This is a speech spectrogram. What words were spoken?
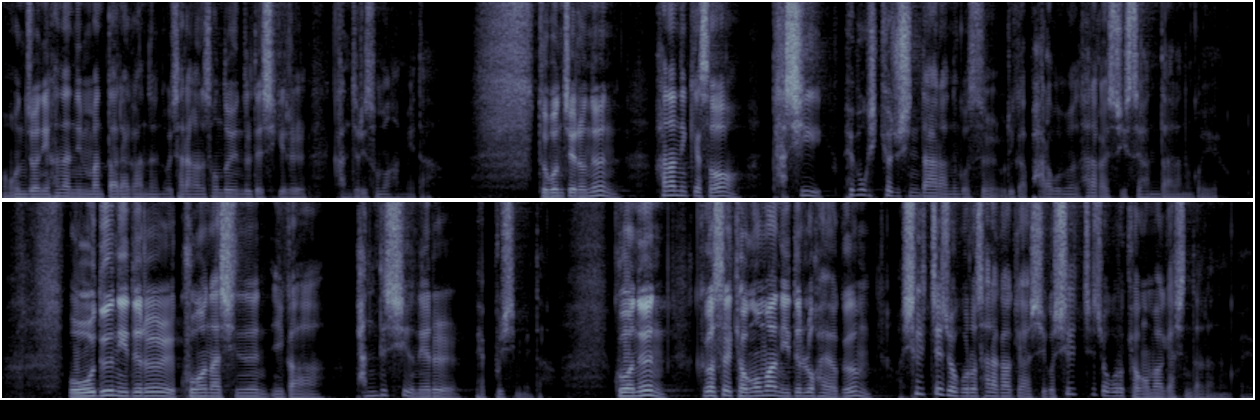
온전히 하나님만 따라가는 우리 사랑하는 성도님들 되시기를 간절히 소망합니다. 두 번째로는 하나님께서 다시 회복시켜 주신다라는 것을 우리가 바라보며 살아갈 수 있어야 한다라는 거예요. 모든 이들을 구원하시는 이가 반드시 은혜를 베푸십니다. 구원은 그것을 경험한 이들로 하여금 실제적으로 살아가게 하시고 실제적으로 경험하게 하신다라는 거예요.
